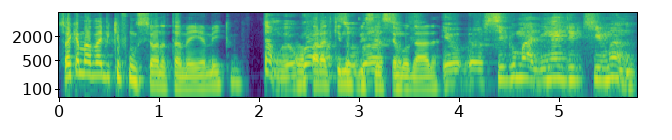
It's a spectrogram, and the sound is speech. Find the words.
Só que é uma vibe que funciona também, é meio que Então, eu uma gosto, parada que não precisa gosto. ser mudada. Eu, eu sigo uma linha de que, mano,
